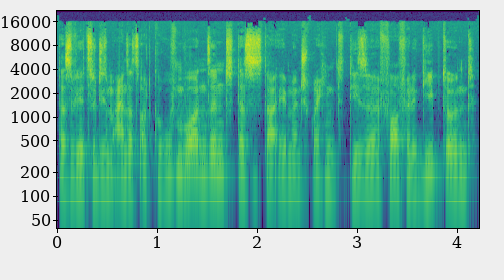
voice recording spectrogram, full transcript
dass wir zu diesem Einsatzort gerufen worden sind, dass es da eben entsprechend diese Vorfälle gibt. Und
